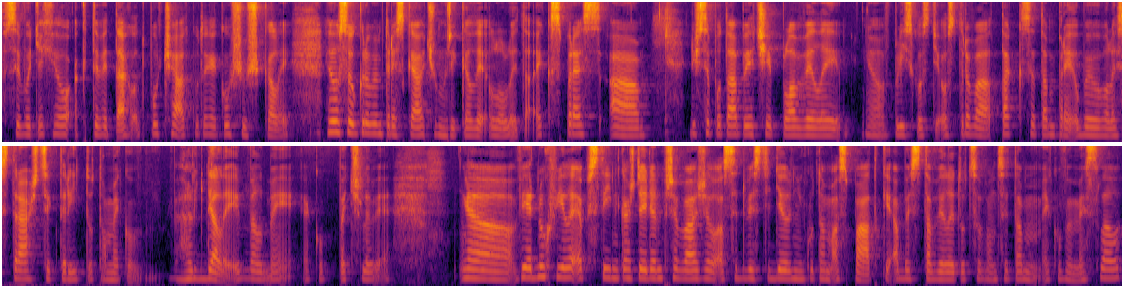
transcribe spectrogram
si o těch jeho aktivitách od počátku tak jako šuškali. Jeho soukromým tryskáčům říkali Lolita Express a když se potápěči plavili eh, v blízkosti ostrova, tak se tam prej objevovali strážci, kteří to tam jako hlídali velmi jako pečlivě pečlivě. Eh, v jednu chvíli Epstein každý den převážel asi 200 dělníků tam a zpátky, aby stavili to, co on si tam jako vymyslel.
